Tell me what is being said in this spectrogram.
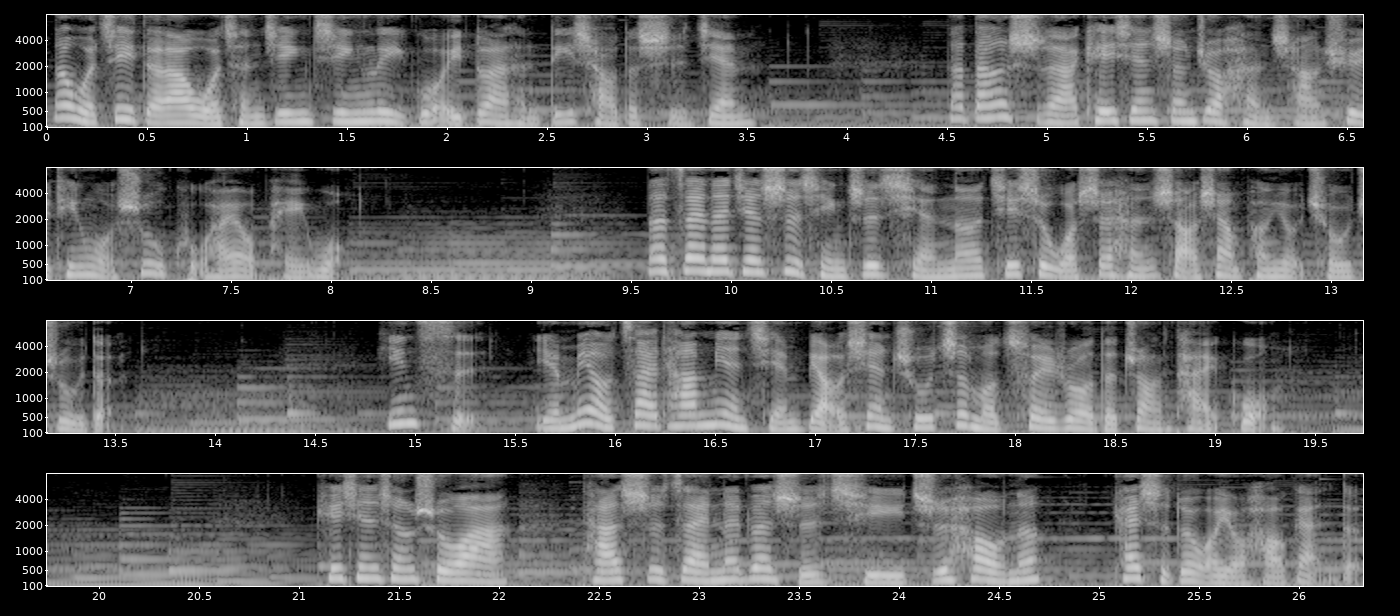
那我记得啊，我曾经经历过一段很低潮的时间。那当时啊，K 先生就很常去听我诉苦，还有陪我。那在那件事情之前呢，其实我是很少向朋友求助的，因此也没有在他面前表现出这么脆弱的状态过。K 先生说啊，他是在那段时期之后呢，开始对我有好感的。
